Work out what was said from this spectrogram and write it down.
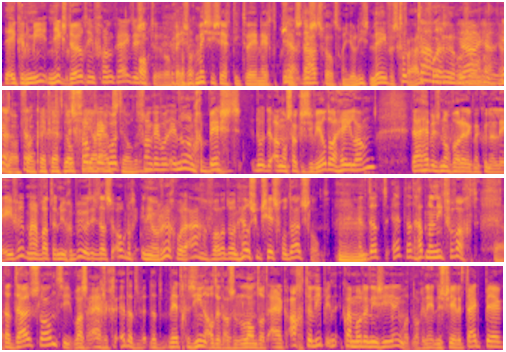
de economie, niks deugt in Frankrijk. Dus Ook de Europese Commissie zegt die 92% Ja, dus staatsschuld van jullie is levensgevaarlijk voor de eurozone. ja, ja, ja. Frankrijk krijgt wel Dus Frankrijk wordt, uitstel. Frankrijk wordt enorm gebest door de Anglo-Saxische wereld al heel lang. Daar hebben ze nog wel redelijk mee kunnen leven. Maar wat er nu gebeurt is dat ze ook nog in hun rug worden aangevallen door een heel succesvol Duitsland. Mhm. En dat, hè, dat had men niet verwacht. Dat Duitsland, die was eigenlijk, hè, dat, dat werd gezien altijd als een land wat eigenlijk achterliep in, qua modernisering. Wat nog in het industriële tijdperk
